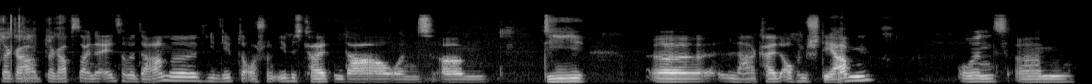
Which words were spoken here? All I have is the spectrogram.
da gab da gab's eine ältere Dame, die lebte auch schon Ewigkeiten da und ähm, die äh, lag halt auch im Sterben. Und ähm,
